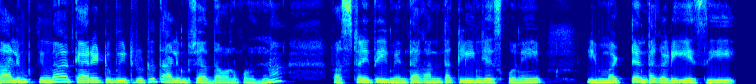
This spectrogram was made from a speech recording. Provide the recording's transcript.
తాలింపు కింద క్యారెట్ బీట్రూట్ తాలింపు చేద్దాం అనుకుంటున్నా. ఫస్ట్ అయితే ఈ మెంతాకంతా క్లీన్ చేసుకొని ఈ మట్టి అంతా కడిగేసి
